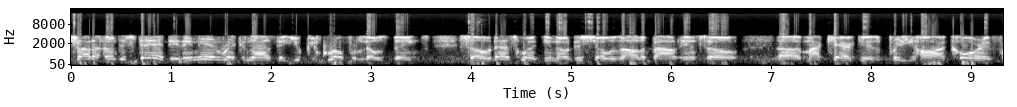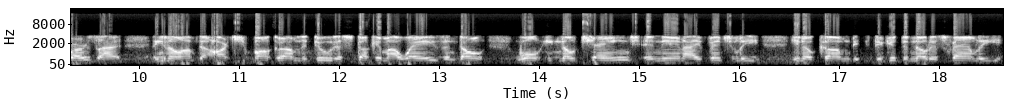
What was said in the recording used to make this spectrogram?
Try to understand it, and then recognize that you can grow from those things. So that's what you know this show is all about. And so uh, my character is pretty hardcore at first. I, you know, I'm the Archie Bunker. I'm the dude that's stuck in my ways and don't want no change. And then I eventually, you know, come to, to get to know this family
